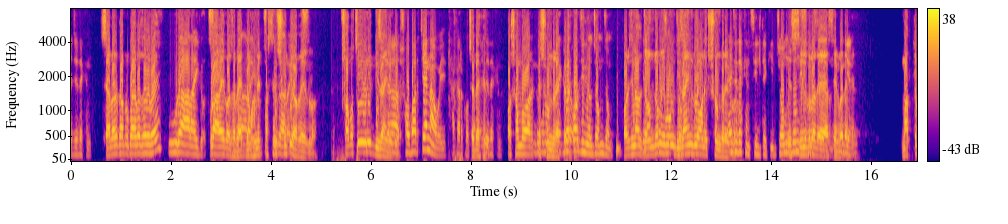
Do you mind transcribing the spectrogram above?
এই যে দেখেন। কাপড় কয় গজ হবে ভাই? পুরা আড়াই গজ। পুরো আড়াই গজ হবে। একদম সুতি হবে এগুলো। সর্বোচ্চ ইউনিক ডিজাইন এগুলো। সবার চেনা ওই থাকার কথা আচ্ছা যে দেখেন। দেখেন। অসম্ভব একটা সুন্দর একটা একবার অরিজিনাল জমজম। অরিজিনাল জমজম এবং ডিজাইনগুলো অনেক সুন্দর এই যে দেখেন সিলটা কি? জমজম সিলগুলো দেয়া আছে এগুলো দেখেন। মাত্র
